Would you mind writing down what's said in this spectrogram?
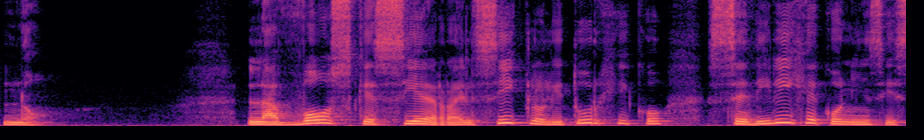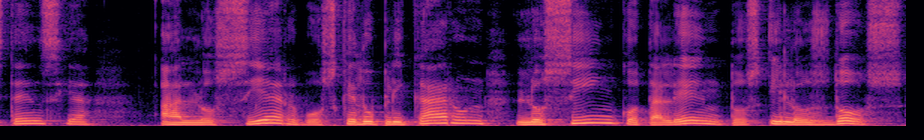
No. La voz que cierra el ciclo litúrgico se dirige con insistencia a los siervos que duplicaron los cinco talentos y los dos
